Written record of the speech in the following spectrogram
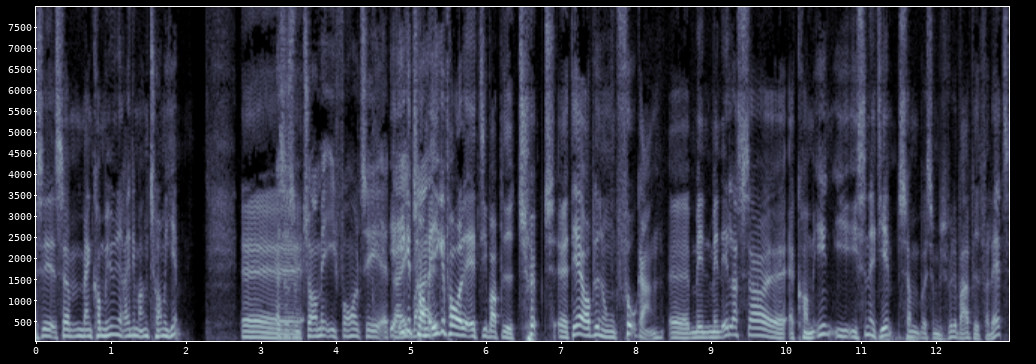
så, så man kom ind i rigtig mange tomme hjem. Øh, altså som tomme i forhold til, at der ja, ikke, ikke tomme, var... ikke i forhold til, at de var blevet tømt. Øh, det har jeg oplevet nogle få gange. Øh, men, men ellers så øh, at komme ind i, i sådan et hjem, som, som selvfølgelig bare er blevet forladt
